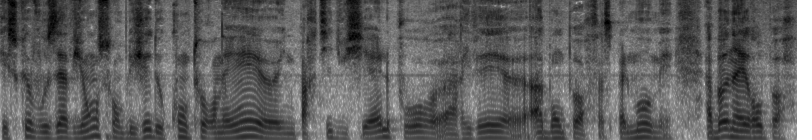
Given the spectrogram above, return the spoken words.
Est-ce que vos avions sont obligés de contourner une partie du ciel pour arriver à bon port, ça c'est pas le mot, mais à bon aéroport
